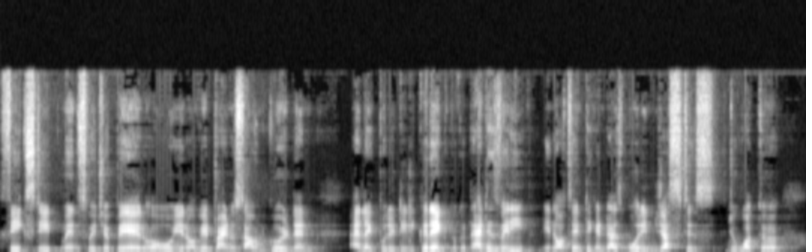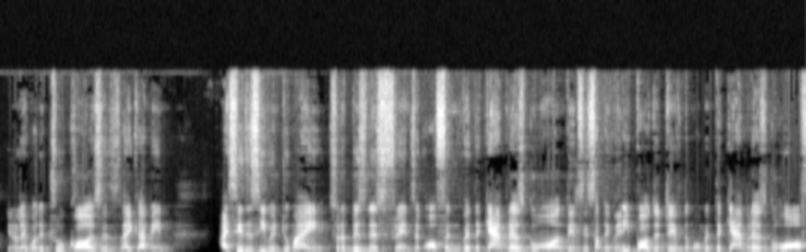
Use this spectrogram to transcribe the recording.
fake statements which appear, oh, you know, we're trying to sound good and and like politically correct, because that is very inauthentic and does more injustice to what the you know like what the true cause is. Like, I mean, I say this even to my sort of business friends, and often when the cameras go on, they'll say something very positive. The moment the cameras go off,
